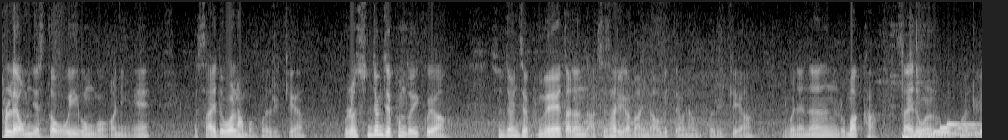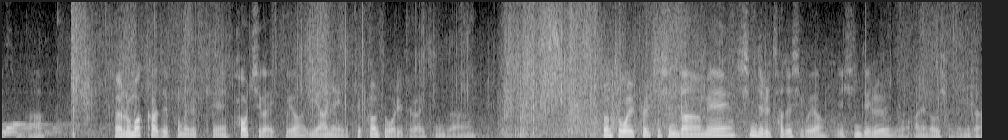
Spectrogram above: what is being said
오플레 옴니스터 5200 어닝의 사이드월 한번 보여드릴게요. 물론 순정 제품도 있고요. 순정 제품 외에 다른 액세서리가 많이 나오기 때문에 한번 보여드릴게요. 이번에는 루마카 사이드월 한번 보여드리겠습니다. 자, 루마카 제품은 이렇게 파우치가 있고요. 이 안에 이렇게 프론트 월이 들어가 있습니다. 프론트 월 펼치신 다음에 심지를 찾으시고요. 이 심지를 요 안에 넣으시면 됩니다.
